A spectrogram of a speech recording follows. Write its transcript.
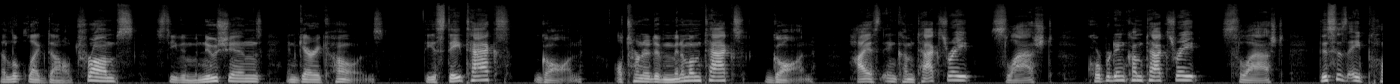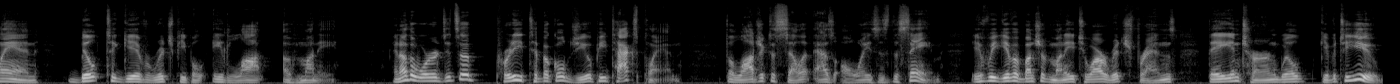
that look like Donald Trump's, Steven Mnuchin's, and Gary Cohn's. The estate tax? Gone. Alternative minimum tax? Gone. Highest income tax rate? Slashed. Corporate income tax rate? Slashed. This is a plan built to give rich people a lot of money. In other words, it's a pretty typical GOP tax plan. The logic to sell it, as always, is the same. If we give a bunch of money to our rich friends, they in turn will give it to you,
